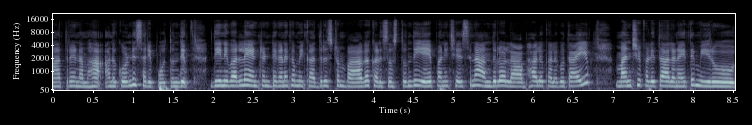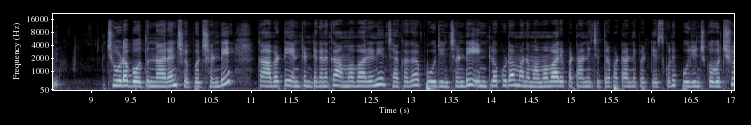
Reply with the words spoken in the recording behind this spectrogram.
మాత్రే నమ అనుకోండి సరిపోతుంది. దీనివల్ల ఏంటంటే కనుక మీకు అదృష్టం బాగా కలిసి వస్తుంది ఏ పని చేసినా అందులో లాభాలు కలుగుతాయి. మంచి ఫలితాలనైతే మీరు చూడబోతున్నారని చెప్పొచ్చండి. కాబట్టి ఏంటంటే కనుక అమ్మవారిని చక్కగా పూజించండి. ఇంట్లో కూడా మనం అమ్మవారి పటాన్ని చిత్రపటాన్ని పెట్టేసుకొని పూజించుకోవచ్చు.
